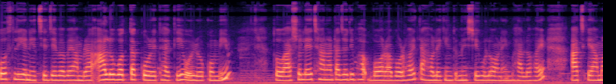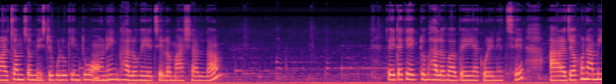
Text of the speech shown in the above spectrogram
কষলিয়ে নিচ্ছি যেভাবে আমরা আলু ভর্তা করে থাকি ওই রকমই তো আসলে ছানাটা যদি বরাবর হয় তাহলে কিন্তু মিষ্টিগুলো অনেক ভালো হয়। আজকে আমার চমচম মিষ্টিগুলো কিন্তু অনেক ভালো হয়েছিল মাশাল্লাহ তো এটাকে একটু ভালোভাবে ইয়া করে নিচ্ছে। আর যখন আমি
